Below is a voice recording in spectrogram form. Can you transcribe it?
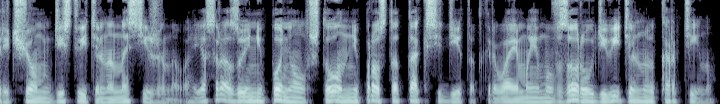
причем действительно насиженного. Я сразу и не понял, что он не просто так сидит, открывая моему взору удивительную картину.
